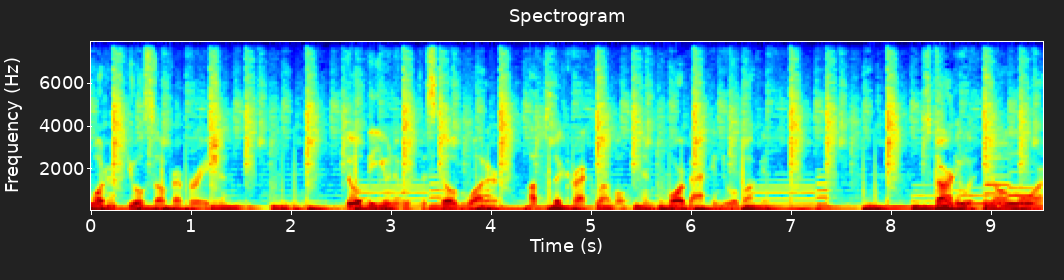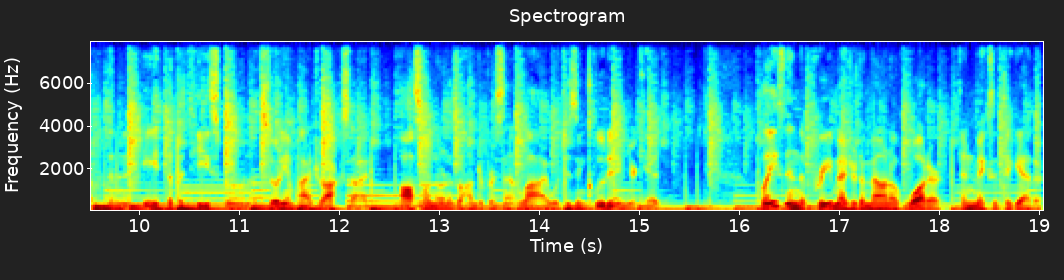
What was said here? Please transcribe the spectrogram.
Water fuel cell preparation. Fill the unit with distilled water up to the correct level and pour back into a bucket. Starting with no more than an eighth of a teaspoon of sodium hydroxide, also known as 100% lye, which is included in your kit, place in the pre-measured amount of water and mix it together.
